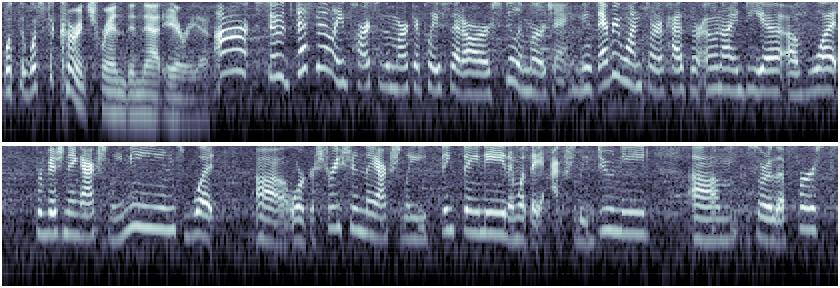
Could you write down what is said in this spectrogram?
what the, what's the current trend in that area? Uh, so it's definitely parts of the marketplace that are still emerging because everyone sort of has their own idea of what provisioning actually means, what uh, orchestration they actually think they need and what they actually do need. Um, sort of the first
